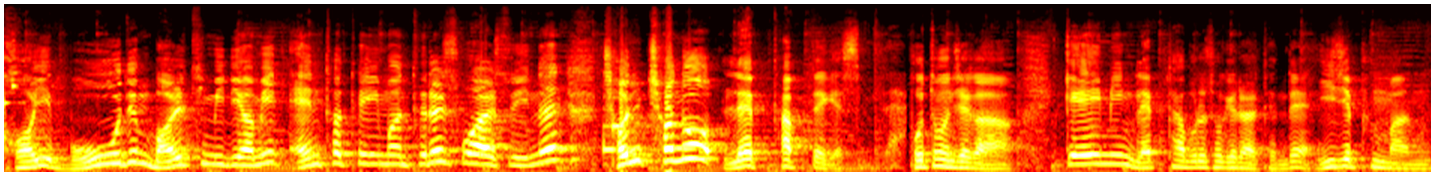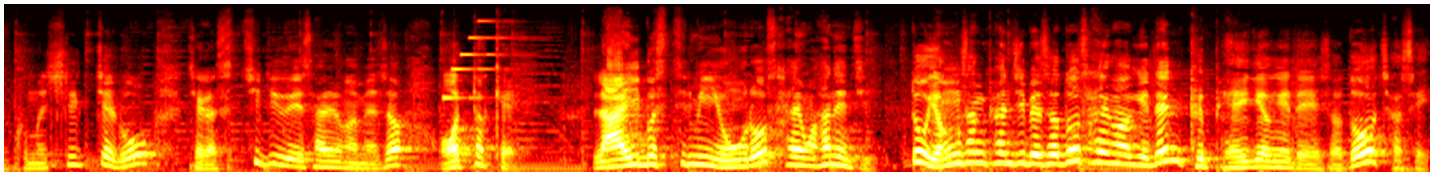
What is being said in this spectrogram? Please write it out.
거의 모든 멀티미디어 및 엔터테인먼트를 소화할 수 있는 전천후 랩탑 되겠습니다. 보통은 제가 게이밍 랩탑으로 소개를 할 텐데 이 제품만큼은 실제로 제가 스튜디오에 사용하면서 어떻게 라이브 스트리밍용으로 사용하는지 또 영상 편집에서도 사용하게 된 그 배경에 대해서도 자세히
